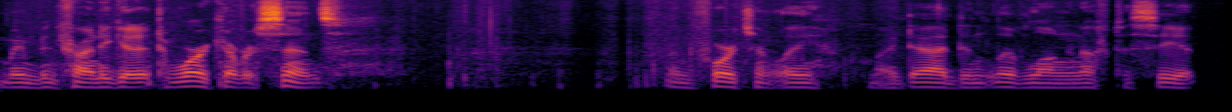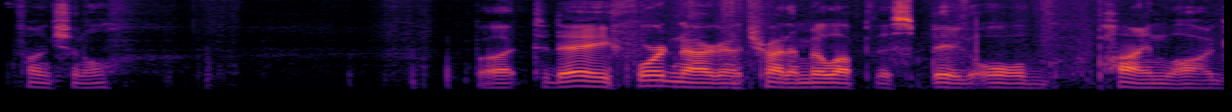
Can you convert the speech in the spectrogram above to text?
We've been trying to get it to work ever since. Unfortunately, my dad didn't live long enough to see it functional. But today, Ford and I are going to try to mill up this big old pine log.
